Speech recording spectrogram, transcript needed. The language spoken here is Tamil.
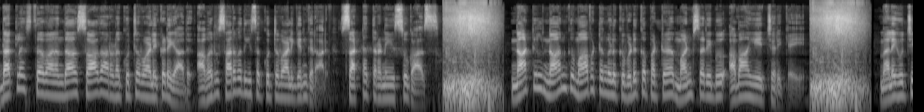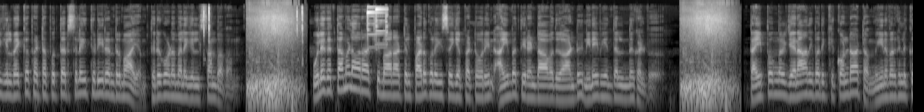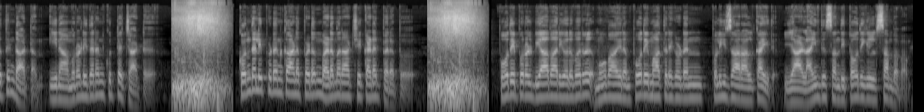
டக்ளஸ் தேவானந்தா சாதாரண குற்றவாளி கிடையாது. அவர் சர்வதேச குற்றவாளி என்கிறார். சட்டத்தரணி சுகாஸ். நாட்டில் நான்கு மாவட்டங்களுக்கு விடுக்கப்பட்ட மண் சரிவு அபாய எச்சரிக்கை. மலை உச்சியில் வைக்கப்பட்ட புத்தர் சிலை திடீரென்று மாயம். திருகோணமலையில் சம்பவம். உலக தமிழ் ஆராய்ச்சி மாநாட்டில் படுகொலை செய்யப்பட்டோரின் ஐம்பத்தி இரண்டாவது ஆண்டு நினைவேந்தல் நிகழ்வு. தைப்பொங்கல் ஜனாதிபதிக்கு கொண்டாட்டம் மீனவர்களுக்கு திண்டாட்டம். ஈனா முரளிதரன் குற்றச்சாட்டு. கொந்தளிப்புடன் காணப்படும் வடமராட்சி கடற்பரப்பு. போதைப்பொருள் வியாபாரி ஒருவர் மூவாயிரம் போதை மாத்திரைகளுடன் போலீசாரால் கைது. யாழ் ஐந்து சந்தி பகுதியில் சம்பவம்.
